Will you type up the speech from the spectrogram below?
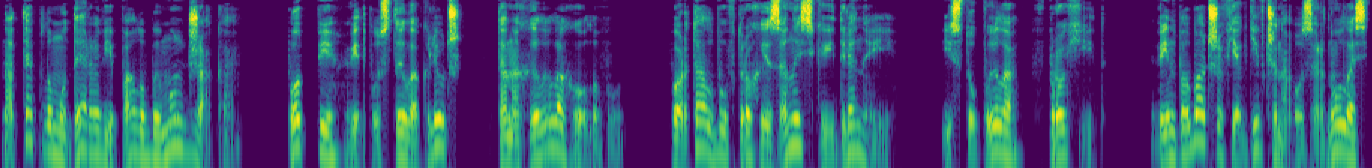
на теплому дереві палуби мунджака. Поппі відпустила ключ та нахилила голову. Портал був трохи занизький для неї, і ступила в прохід. Він побачив, як дівчина озирнулась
